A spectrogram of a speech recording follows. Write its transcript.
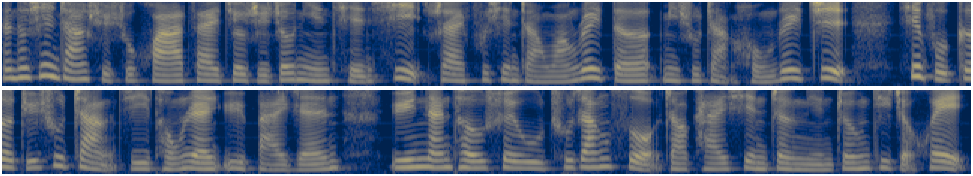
南投县长许淑华在就职周年前夕，率副县长王瑞德、秘书长洪瑞智、县府各局处长及同仁逾百人，于南投税务出张所召开县政年终记者会。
